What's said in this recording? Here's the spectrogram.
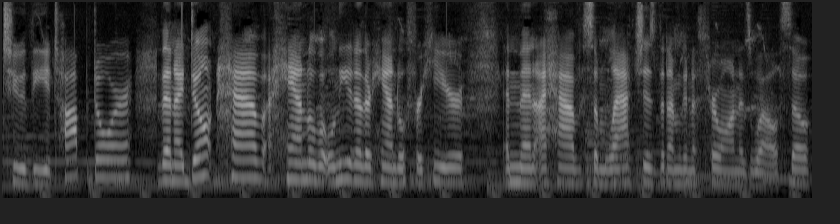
to the top door. Then I don't have a handle, but we'll need another handle for here. And then I have some latches that I'm gonna throw on as well. So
